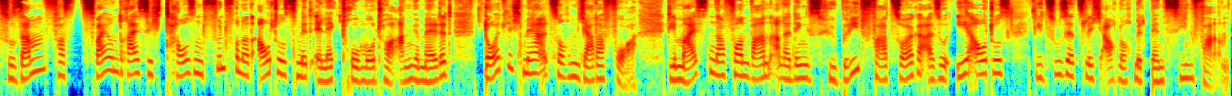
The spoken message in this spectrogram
zusammen fast 32.500 Autos mit Elektromotor angemeldet, deutlich mehr als noch im Jahr davor. Die meisten davon waren allerdings Hybrid Fahrzeuge, also E-Autos, die zusätzlich auch noch mit Benzin fahren.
